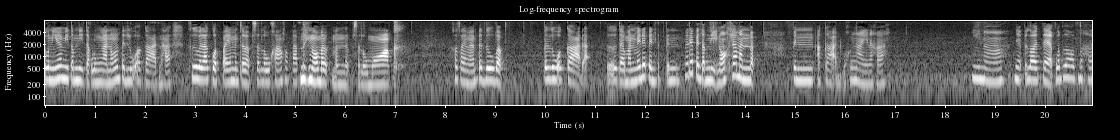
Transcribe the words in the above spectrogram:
ตัวนี้มันมีตำหนิจากโรงงานเนาะมันเป็นรูอากาศนะคะ คือเวลากดไปมันจะแบบสโลว์ค้างสักแป๊บนึงเนาะมันแบบมันแบบสโลว์มากเข้าใจไหมมันเป็นรูแบบเป็นรูอากาศอะเออแต่มันไม่ได้เป็นเป็นไม่ได้เป็นตำหนิเนาะแค่มันแบบเป็นอากาศอยู่ข้างในนะคะ นี่นะ เนี่ยเป็นรอยแตกรอบๆนะคะ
